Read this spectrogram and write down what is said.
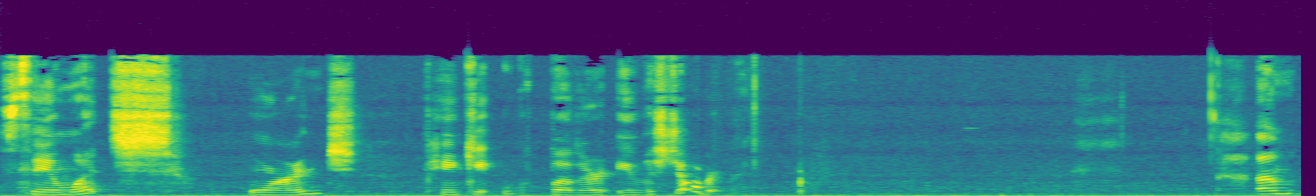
Sandwich, orange, pancake with butter, and the strawberry. Um,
